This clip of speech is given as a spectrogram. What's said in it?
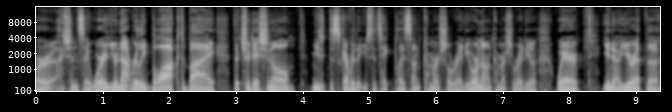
or I shouldn't say worry, you're not really blocked by the traditional music discovery that used to take place on commercial radio or non-commercial radio, where you know you're at the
